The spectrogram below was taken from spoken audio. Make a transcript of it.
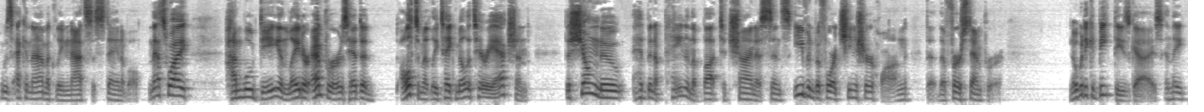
was economically not sustainable. And that's why Han Wu Di and later emperors had to ultimately take military action. The Xiongnu had been a pain in the butt to China since even before Qin Shi Huang, the, the first emperor. Nobody could beat these guys, and they,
